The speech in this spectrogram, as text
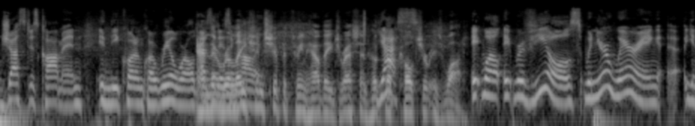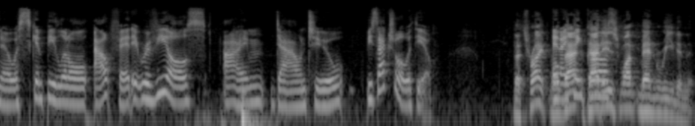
just as common in the quote unquote real world And as the it is in college. relationship between how they dress and hookup Yes. culture is what? It well, it reveals when you're wearing, uh, you know, a skimpy little outfit. It reveals I'm down to be sexual with you. That's right. Well, And I think that girls- is what men read in it.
